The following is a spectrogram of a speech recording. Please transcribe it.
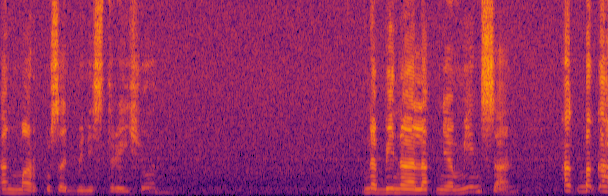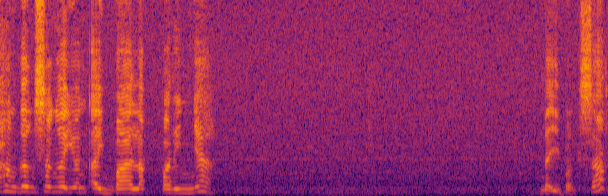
ang Marcos administration na binalak niya minsan at baka hanggang sa ngayon ay balak pa rin niya na ibagsak.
